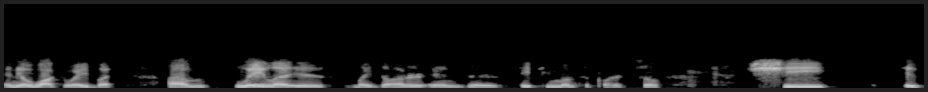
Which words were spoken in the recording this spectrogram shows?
and he'll walk away. But um, Layla is my daughter, and they're 18 months apart. So she, it's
